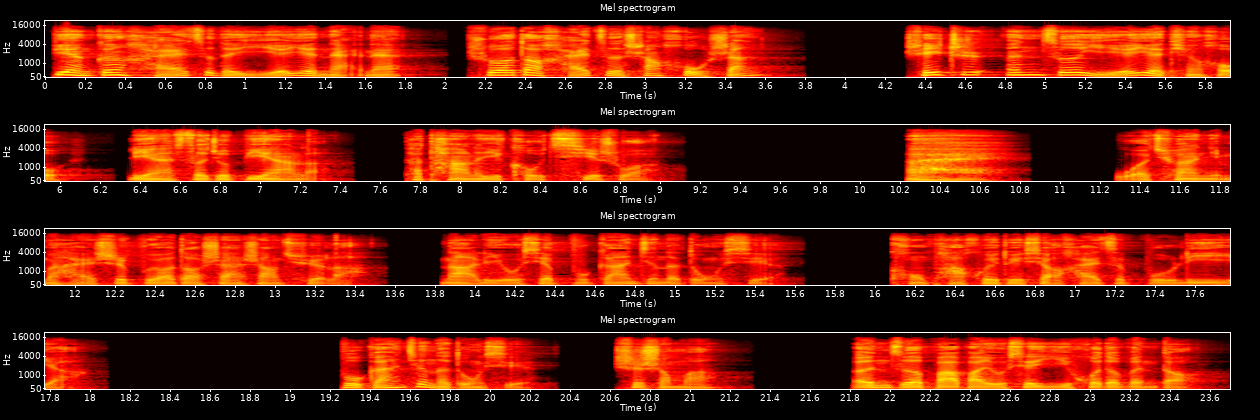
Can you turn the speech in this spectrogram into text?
便跟孩子的爷爷奶奶说要到孩子上后山。谁知恩泽爷爷听后脸色就变了，他叹了一口气说：“哎，我劝你们还是不要到山上去了，那里有些不干净的东西，恐怕会对小孩子不利呀。”不干净的东西是什么？恩泽爸爸有些疑惑地问道。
